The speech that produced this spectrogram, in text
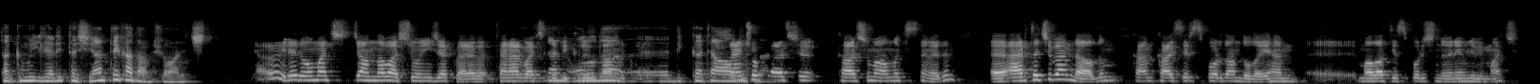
takımı ileri taşıyan tek adam şu an için. ya öyle de o maç canla başla oynayacaklar. Fenerbahçe'de O bir yüzden onu da kırılganlık. e, dikkate aldım. ben çok karşı karşıma almak istemedim. Ee, Ertaç'ı ben de aldım. Hem Kayseri Spor'dan dolayı hem e, Malatya Spor için de önemli bir maç.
